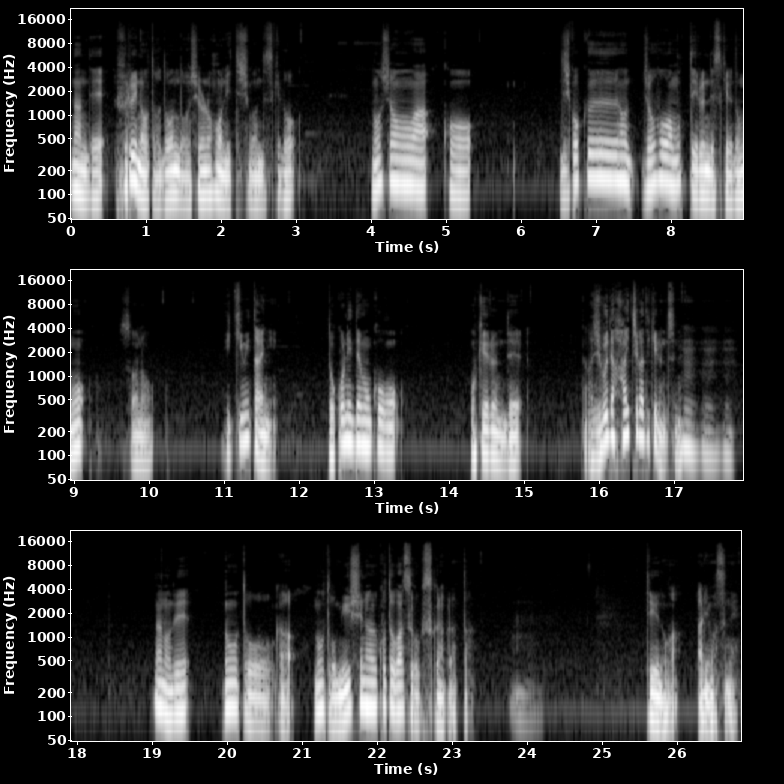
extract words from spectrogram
なんで古いノートはどんどん後ろの方に行ってしまうんですけど、 Notion はこう、時刻の情報は持っているんですけれども、その、ウィキみたいにどこにでもこう置けるんで、なんか自分で配置ができるんですねあ。うん。うんなので、ノートが、ノートを見失うことがすごく少なくなった。っていうのがありますね。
